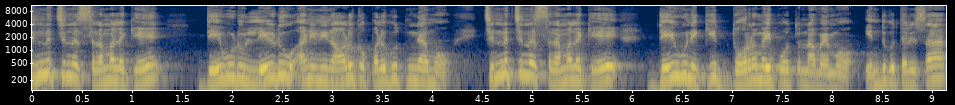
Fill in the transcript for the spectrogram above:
చిన్న చిన్న శ్రమలకే దేవుడు లేడు అని నీ నాలుక పలుకుతుందేమో. చిన్న చిన్న శ్రమలకే దేవునికి దూరం అయిపోతున్నావేమో ఎందుకు తెలుసా?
